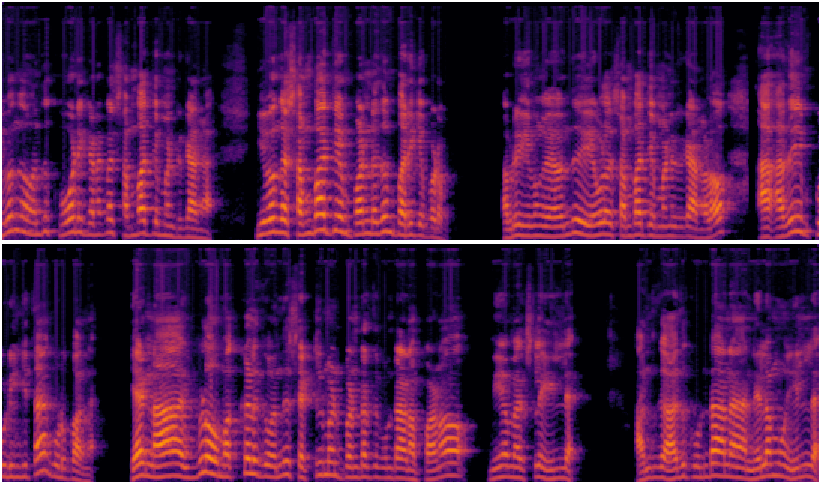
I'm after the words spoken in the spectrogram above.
இவங்க வந்து கோடிக்கணக்கில் சம்பாத்தியம் பண்ணிருக்காங்க. இவங்க சம்பாத்தியம் பண்ணதும் பறிக்கப்படும். அப்படி இவங்க வந்து எவ்வளோ சம்பாத்தியம் பண்ணியிருக்காங்களோ அதையும் பிடுங்கி தான் கொடுப்பாங்க. ஏன்னா இவ்வளோ மக்களுக்கு வந்து செட்டில்மெண்ட் பண்ணுறதுக்கு உண்டான பணம் நியோமேக்ஸில் இல்லை. அங்கே அதுக்கு உண்டான நிலமும் இல்லை.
